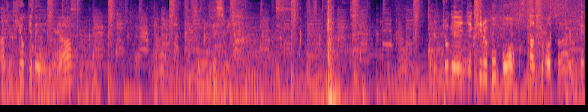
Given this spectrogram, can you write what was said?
아주 귀엽게 되어 있네요. 자, 그다음에 탑승을 하겠습니다. 자, 이쪽에 이제 키를 꽂고 스타트 버튼을 이렇게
